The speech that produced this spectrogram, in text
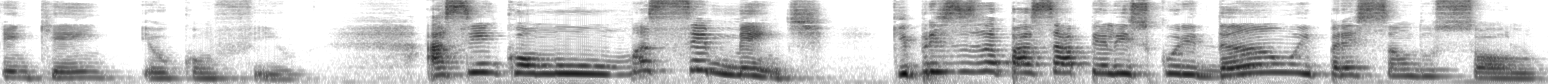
em quem eu confio. Assim como uma semente que precisa passar pela escuridão e pressão do solo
